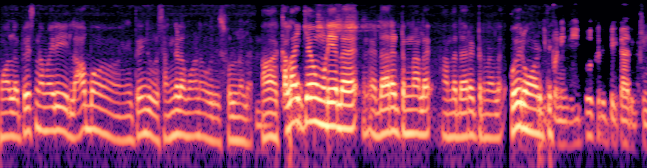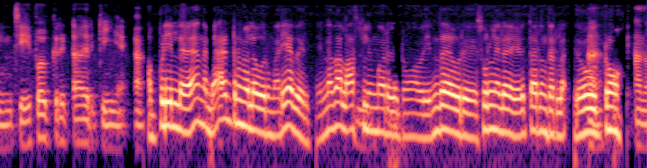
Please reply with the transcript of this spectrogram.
முதல்ல பேசின மாதிரி லாபம் எனக்கு தெரிஞ்ச ஒரு சங்கடமான ஒரு சூழ்நிலை. கலாய்க்கவும் முடியல டேரக்டர்னால அந்த டேரக்டர்னால போயிருவோம் அடுத்து. நீங்க ஹிப்போகிரிட்டிக்கா இருக்கீங்க. ஹிப்போகிரிட்டா இருக்கீங்க. அப்படி இல்ல. அந்த டேரக்டர் மேல ஒரு மரியாதை இருக்கு. என்னதான் லாஸ்ட் பிலிமா இருக்கட்டும் அவர் எந்த ஒரு சூழ்நிலை எடுத்தாருன்னு தெரியல. ஏதோ விட்டுரும். அந்த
